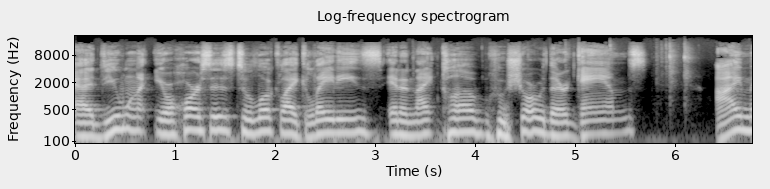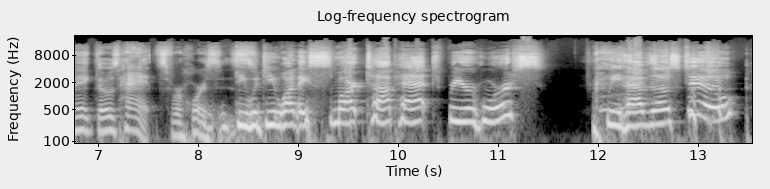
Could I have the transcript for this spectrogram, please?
Uh, do you want your horses to look like ladies in a nightclub who show their gams? I make those hats for horses. do you do you want a smart top hat for your horse we have those too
